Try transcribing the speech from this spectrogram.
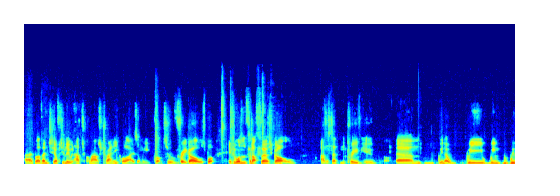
Uh, but eventually, obviously, Luton had to come out to try and equalise, and we got two and three goals. But if it wasn't for that first goal, as I said in the preview, um, you know, we we, we,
